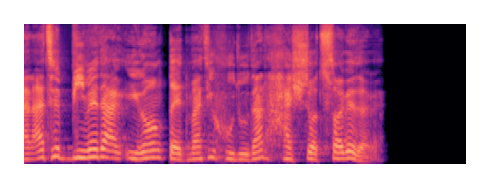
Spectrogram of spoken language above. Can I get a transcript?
صنعت بیمه در ایران قدمتی حدوداً 80 ساله داره.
